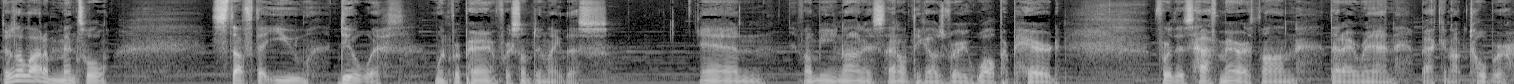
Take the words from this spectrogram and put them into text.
there's a lot of mental stuff that you deal with when preparing for something like this. And if I'm being honest, I don't think I was very well prepared for this half marathon that I ran back in October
